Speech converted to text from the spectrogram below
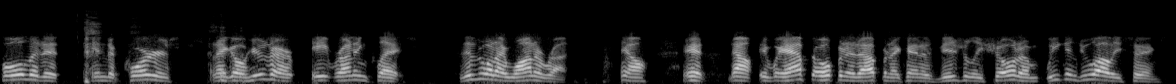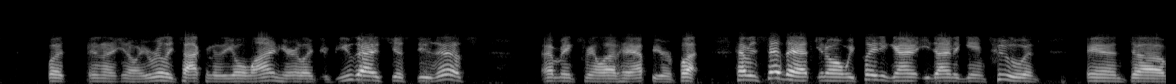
folded it into quarters, and I go, here's our eight running plays. This is what I want to run. You know, it now if we have to open it up and I kind of visually showed them, we can do all these things. But and I, you know, you're really talking to the old line here. Like if you guys just do this, that makes me a lot happier. But having said that, you know, we played a guy at Edina game two, and and uh,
